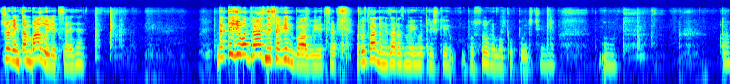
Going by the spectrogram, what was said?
Що він там балується? Так ти ж його дразниш, а він балується. Розкладемо і зараз ми його трішки посолимо, поперчимо. От. Так.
